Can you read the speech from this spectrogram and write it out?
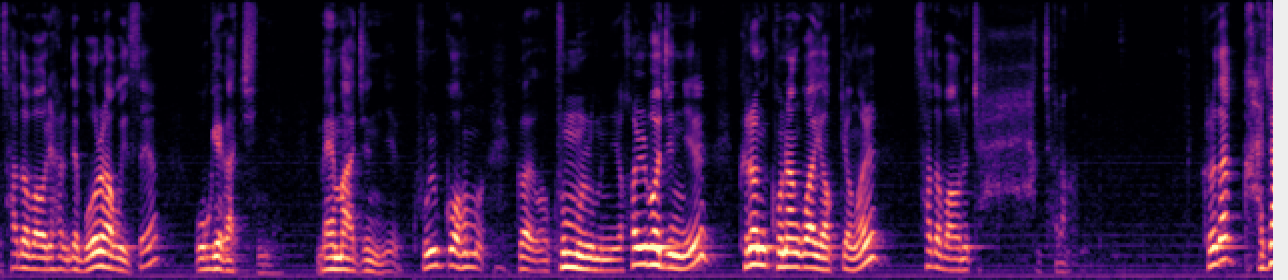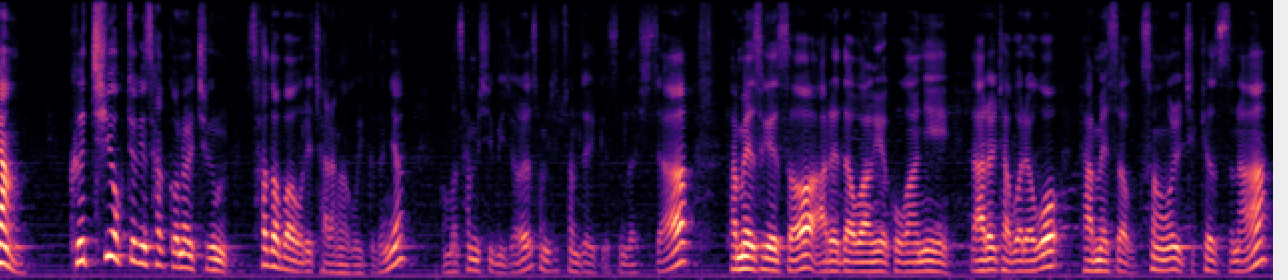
사도 바울이 하는데 뭘 하고 있어요? 옥에 갇힌 일, 매 맞은 일, 굵고 험, 그 일, 헐벗은 일 그런 고난과 역경을 사도 바울은 쫙 자랑합니다. 그러다 가장 그 치욕적인 사건을 지금 사도 바울이 자랑하고 있거든요. 한번 32절, 33절 읽겠습니다. 시작. 다메섹에서 아레다 왕의 고관이 나를 잡으려고 다메섹 성을 지켰으나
